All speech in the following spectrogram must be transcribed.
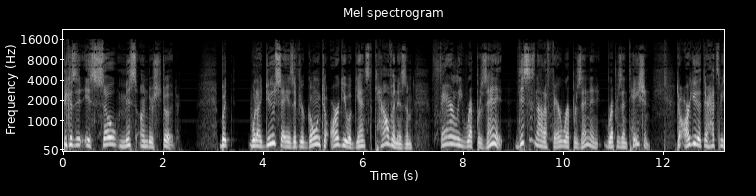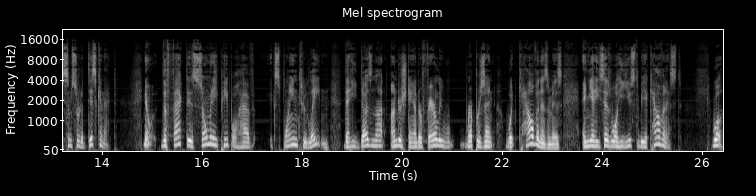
because it is so misunderstood. But what I do say is if you're going to argue against Calvinism, fairly represent it. This is not a fair represent- representation to argue that there has to be some sort of disconnect. Now, the fact is, so many people have explained to Leighton that he does not understand or fairly re- represent what Calvinism is, and yet he says, well, he used to be a Calvinist. Well,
